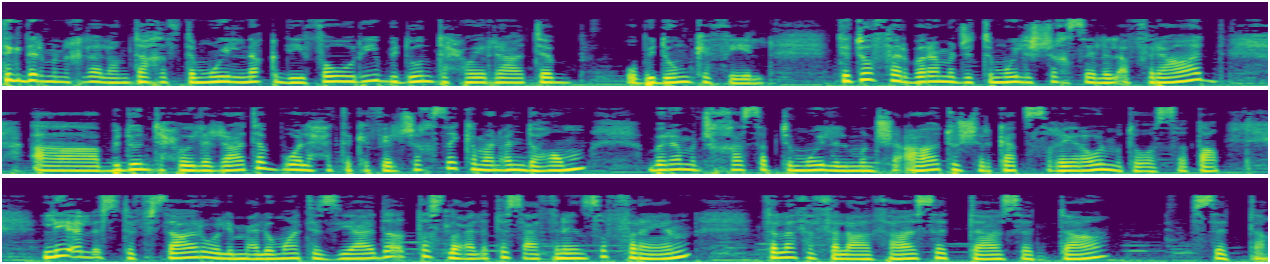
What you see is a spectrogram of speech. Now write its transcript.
تقدر من خلالهم تاخذ تمويل نقدي فوري بدون تحويل راتب. وبدون كفيل. تتوفر برامج التمويل الشخصي للأفراد آه بدون تحويل الراتب ولا حتى كفيل شخصي. كمان عندهم برامج خاصة بتمويل المنشآت والشركات الصغيرة والمتوسطة. للاستفسار ولمعلومات زيادة اتصلوا على تسعة اثنين صفرين ثلاثة ثلاثة ستة ستة ستة.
